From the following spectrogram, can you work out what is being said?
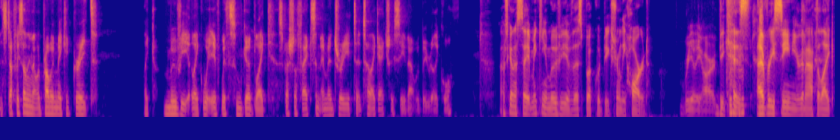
it's definitely something that would probably make a great like movie like with with some good like special effects and imagery to to like actually see that would be really cool i was gonna say making a movie of this book would be extremely hard really hard because every scene you're gonna have to like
